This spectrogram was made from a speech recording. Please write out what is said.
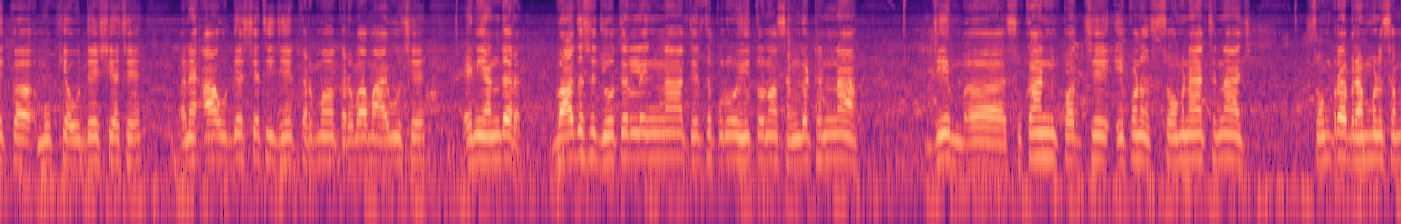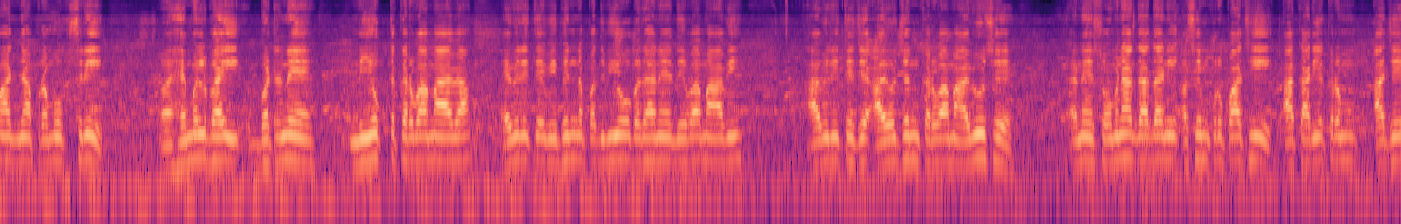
એક મુખ્ય ઉદ્દેશ્ય છે અને આ ઉદ્દેશ્યથી જે કર્મ કરવામાં આવ્યું છે, એની અંદર દ્વાદશ જ્યોતિર્લિંગના તીર્થ પુરોહિતોના સંગઠનના જે સુકાન પદ છે એ પણ સોમનાથના જ, સોમપ્રા બ્રાહ્મણ સમાજના પ્રમુખ શ્રી હેમલભાઈ ભટ્ટને નિયુક્ત કરવામાં આવ્યા. એવી રીતે વિભિન્ન પદવીઓ બધાને દેવામાં આવી. આવી રીતે જે આયોજન કરવામાં આવ્યું છે અને સોમનાથ દાદાની અસીમ કૃપાથી આ કાર્યક્રમ આજે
